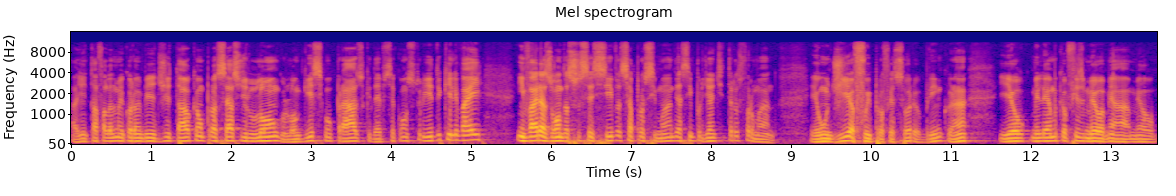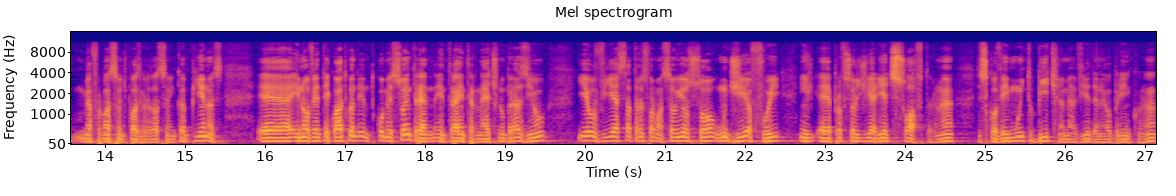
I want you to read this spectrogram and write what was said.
a gente está falando uma economia digital que é um processo de longo, longuíssimo prazo que deve ser construído e que ele vai, em várias ondas sucessivas, se aproximando e assim por diante, transformando. Eu um dia fui professor, eu brinco, né? e eu me lembro que eu fiz meu, minha, minha, minha formação de pós-graduação em Campinas, é, em 94, quando começou a entrar, entrar a internet no Brasil, e eu vi essa transformação. E eu sou, um dia fui é, professor de engenharia de software, né? Escovei muito bit na minha vida, né? Eu brinco, né?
